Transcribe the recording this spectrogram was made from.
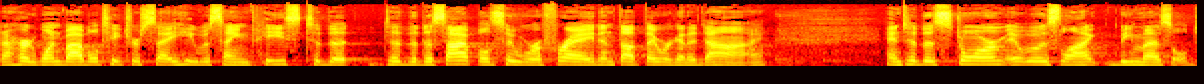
And I heard one Bible teacher say he was saying peace to the, to the disciples who were afraid and thought they were going to die. And to the storm, it was like, be muzzled.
